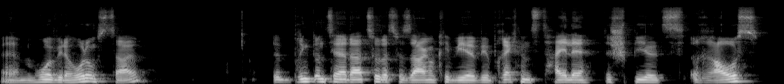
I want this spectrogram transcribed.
ähm, hohe Wiederholungszahl, bringt uns ja dazu, dass wir sagen, okay, wir, wir brechen uns Teile des Spiels raus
